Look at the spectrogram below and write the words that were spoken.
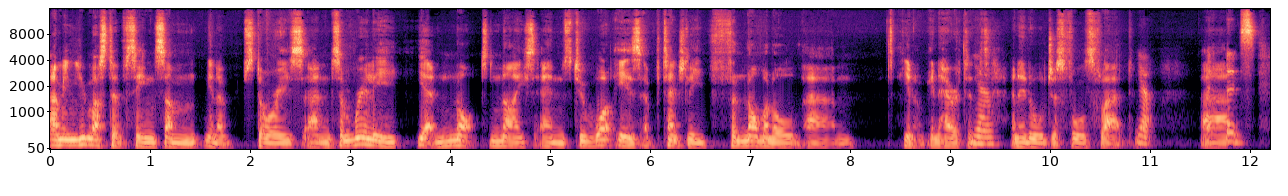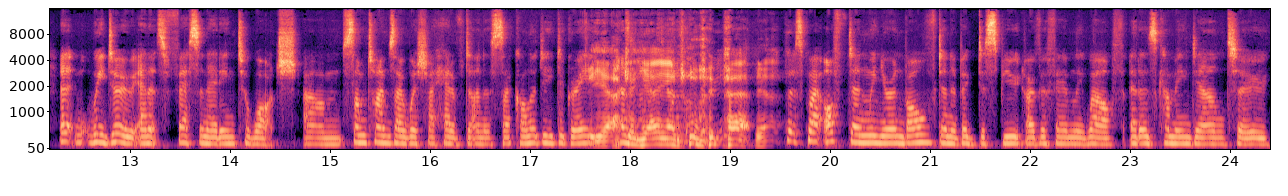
I mean, you must have seen some, you know, stories and some really, yeah, not nice ends to what is a potentially phenomenal, um, you know, inheritance, Yeah. and it all just falls flat. Yeah. it's it, we do, and it's fascinating to watch. Um, sometimes I wish I had have done a psychology degree. Yeah, okay, yeah, yeah, no, yeah. Because quite often, when you're involved in a big dispute over family wealth, it is coming down to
